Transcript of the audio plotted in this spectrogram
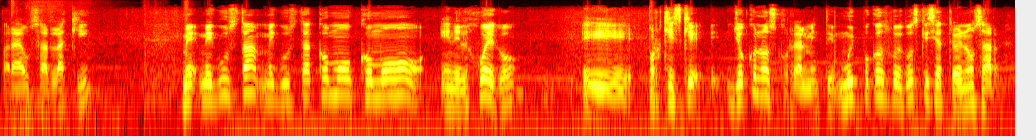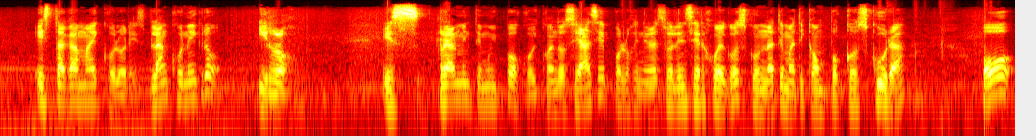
para usarla aquí. Me, gusta, me gusta como, como en el juego, eh, porque es que yo conozco realmente muy pocos juegos que se atreven a usar esta gama de colores, blanco, negro y rojo. Es realmente muy poco y cuando se hace por lo general suelen ser juegos con una temática un poco oscura o,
